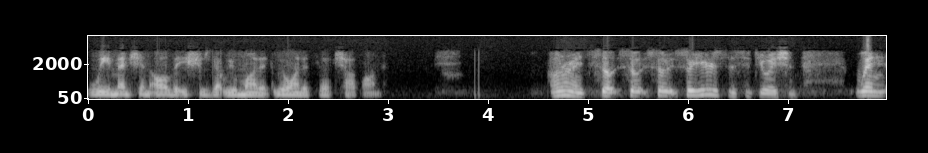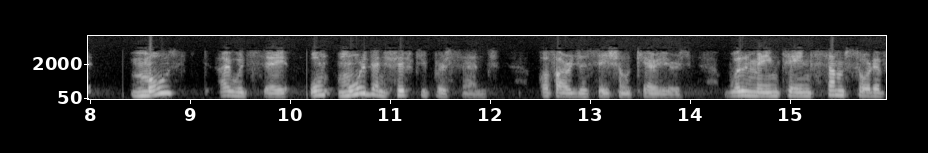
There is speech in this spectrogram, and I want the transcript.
we mention all the issues that we wanted we wanted to chop on. All right. So so so so here's the situation. When most, I would say, more than 50% of our gestational carriers will maintain some sort of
